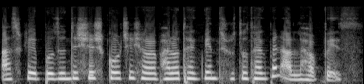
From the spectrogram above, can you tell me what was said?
আজকে এ পর্যন্ত শেষ করছি। সবাই ভালো থাকবেন, সুস্থ থাকবেন। আল্লাহ হাফেজ।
